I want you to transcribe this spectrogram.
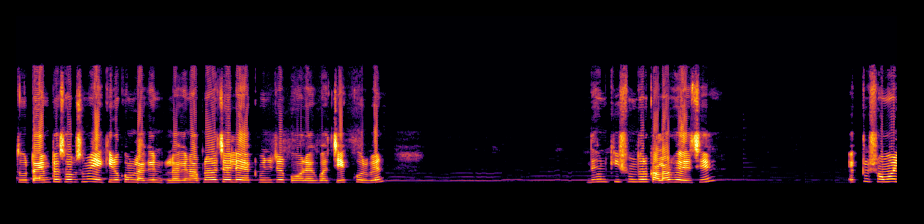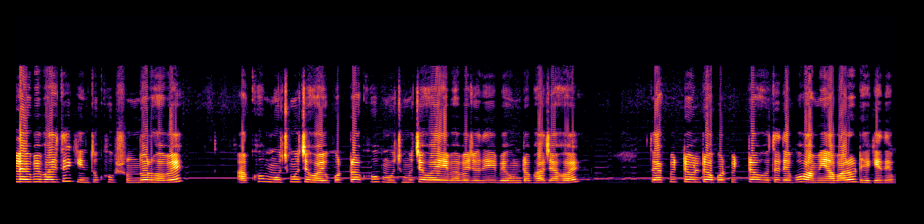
তো টাইমটা সবসময় একই রকম লাগে লাগে না। আপনারা চাইলে এক মিনিটের পর একবার চেক করবেন। দেখুন কি সুন্দর কালার হয়েছে। একটু সময় লাগবে ভাজতে কিন্তু খুব সুন্দর হবে। আর খুব মুচমুচে হয়, উপরটা খুব মুচমুচে হয়, এভাবে যদি বেগুনটা ভাজা হয়, তো এক পিঠটা উল্টে অপর পিঠটাও হতে দেব, আমি আবারও ঢেকে দেব।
